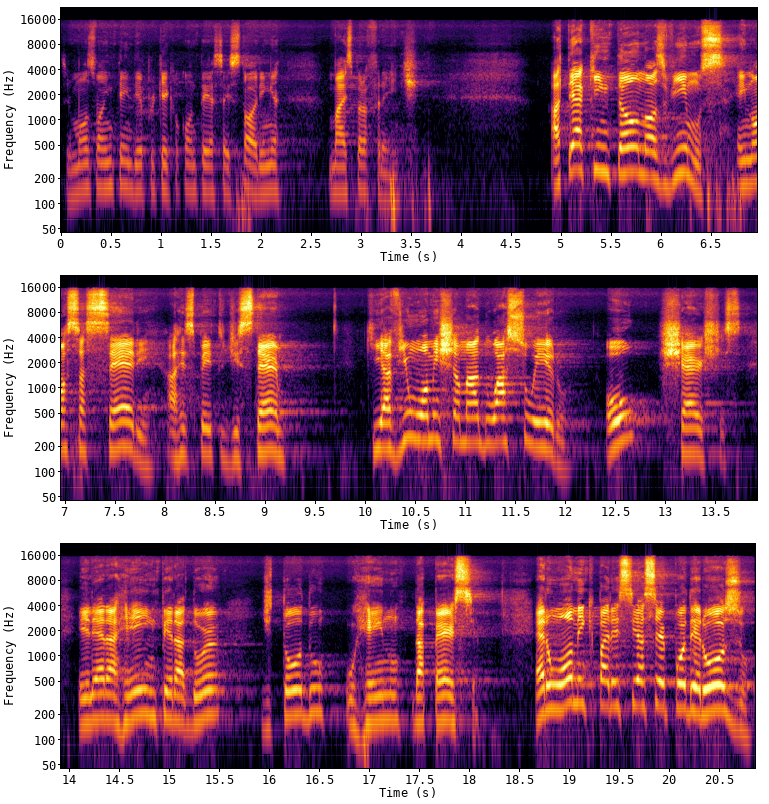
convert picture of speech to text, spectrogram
Os irmãos vão entender por que eu contei essa historinha mais para frente. Até aqui então nós vimos em nossa série a respeito de Esther que havia um homem chamado Assuero ou Xerxes. Ele era rei imperador de todo o reino da Pérsia. Era um homem que parecia ser poderoso,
